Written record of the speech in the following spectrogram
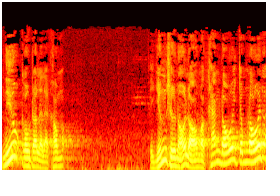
Nếu câu trả lời là không thì những sự nổi loạn và kháng đối, chống đối đó,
